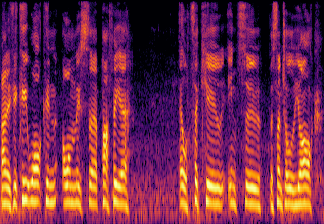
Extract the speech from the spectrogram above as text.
And if you keep walking along this uh, path here, it'll take you into the central York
